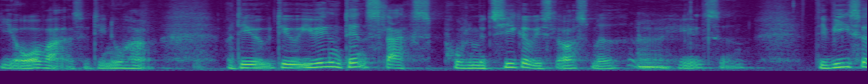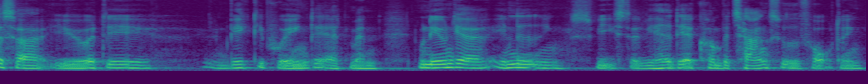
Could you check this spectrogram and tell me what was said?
de overvejelser, de nu har. Og det er jo, det er jo i virkeligheden den slags problematikker, vi slås med øh, mm. øh, hele tiden. Det viser sig i øvrigt, det en vigtig pointe, at man, nu nævnte jeg indledningsvis, at vi havde der kompetenceudfordring,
